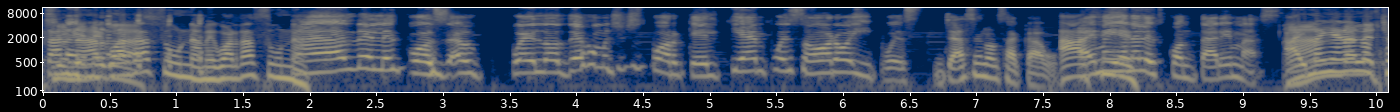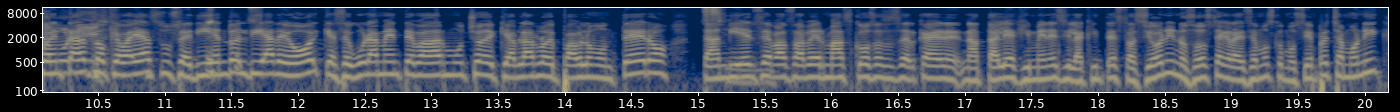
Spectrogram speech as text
también. Me guardas una, me guardas una. Ándele, pues, ah, pues los dejo muchachos porque el tiempo es oro y pues ya se nos acabó. Ahí mañana es. les contaré más. Ahí mañana nos cuentas Chamonix. lo que vaya sucediendo el día de hoy, que seguramente va a dar mucho de qué hablar lo de Pablo Montero. También Sí. se va a saber más cosas acerca de Natalia Jiménez y la quinta estación. Y nosotros te agradecemos, como siempre, Chamonix,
